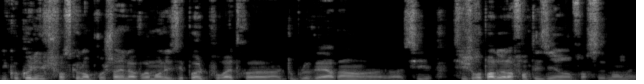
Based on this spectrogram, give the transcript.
Nico Collins, je pense que l'an prochain, il a vraiment les épaules pour être un WR1. si, si je reparle de la fantasy, hein, forcément, mais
